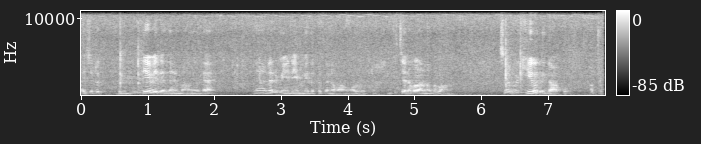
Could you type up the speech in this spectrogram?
അയച്ചിട്ട് വലിയ വിലയൊന്നും ഞാൻ വാങ്ങൂല. ഞാനൊരു മീഡിയം വിലക്ക് തന്നെ വാങ്ങുള്ളൂ കേട്ടോ എനിക്ക് ചിലവാണത് വാങ്ങും. ചെറിയൊരു ലാഭം അത്ര.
